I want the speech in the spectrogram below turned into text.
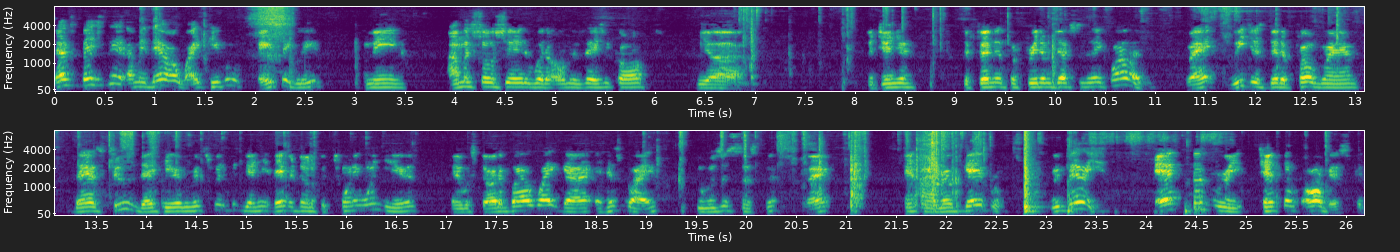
that's basically it. I mean, there are white people, basically. I mean, I'm associated with an organization called the uh, Virginia Defenders for Freedom, Justice, and Equality. Right? We just did a program last Tuesday here in Richmond, Virginia. They've been doing it for 21 years. And it was started by a white guy and his wife, who was a sister, right? In honor of Gabriel Rebellion. Every 10th of August for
